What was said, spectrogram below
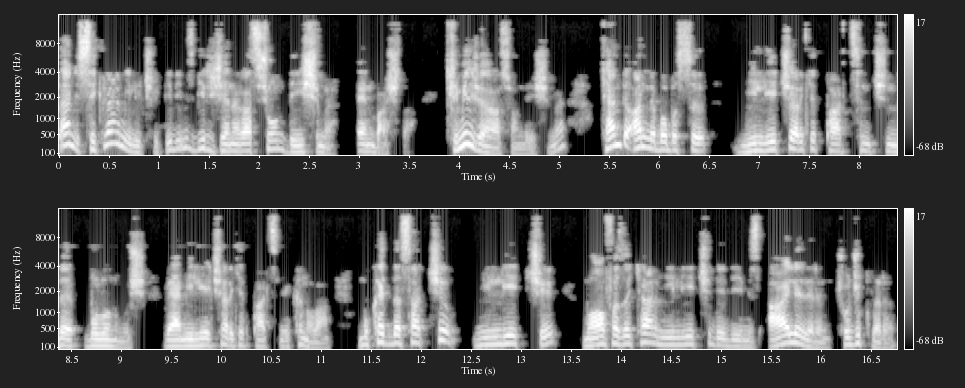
bence seküler milliyetçilik dediğimiz bir jenerasyon değişimi en başta. Kimin jenerasyon değişimi? Kendi anne babası Milliyetçi Hareket Partisi'nin içinde bulunmuş veya Milliyetçi Hareket Partisi'ne yakın olan mukaddesatçı, milliyetçi, muhafazakar milliyetçi dediğimiz ailelerin çocukları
